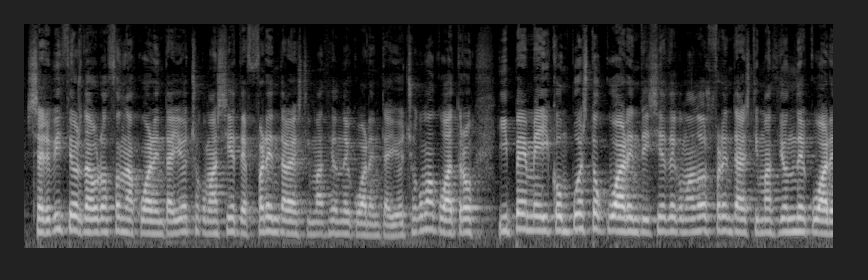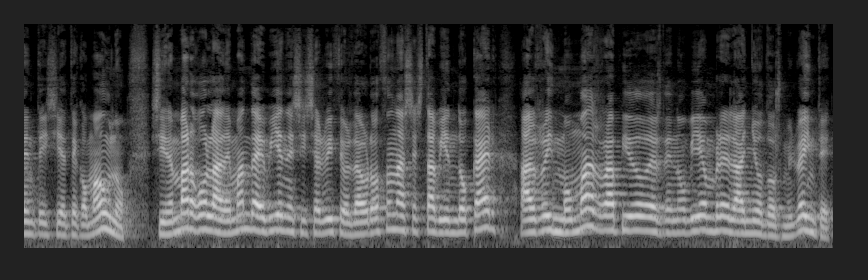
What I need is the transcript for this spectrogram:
Servicios de eurozona 48,7 frente a la estimación de 48,4 y PMI compuesto 47,2 frente a la estimación de 47,1. Sin embargo, la demanda de bienes y servicios de eurozona se está viendo caer al ritmo más rápido desde noviembre del año 2020.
